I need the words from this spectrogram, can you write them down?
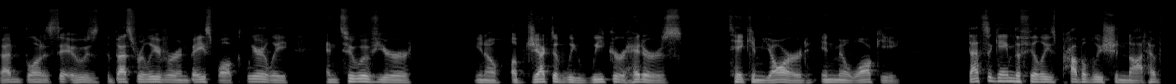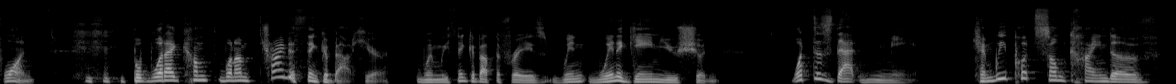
hadn't blown his who was the best reliever in baseball, clearly, and two of your, you know, objectively weaker hitters take him yard in Milwaukee. That's a game the Phillies probably should not have won. but what I come what I'm trying to think about here when we think about the phrase win win a game you shouldn't, what does that mean? Can we put some kind of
